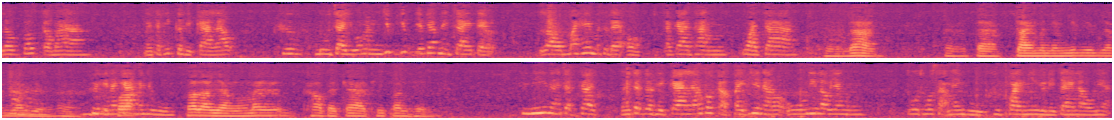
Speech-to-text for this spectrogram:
เราก็กลับมา หลังจากที่เกิดเหตุการณ์แล้ว คือดูใจอยู่ว่ามันยิบยิบยับยับในใจ แต่เราไม่ให้มันแสดงออกอาการทางวาจาได้แต่ใจมันยังยิบยิบยับยับอยู่คือเห็นอาการมันอยู่เพราะเรายังไม่เข้าไปแก้ที่ต้นเหตุทีนี้หลังจากเกิดหลังจากเกิดเหตุการณ์แล้วก็กลับไปพี่นะว่าโอ้นี่เรายังตัวโทสะยังอยู่ คือไฟมีอยู่ในใจเราเนี่ย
